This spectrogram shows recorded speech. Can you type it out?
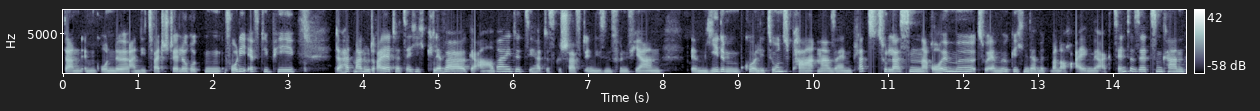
dann im Grunde an die zweite Stelle rücken vor die FDP. Da hat Malu Dreyer tatsächlich clever gearbeitet. Sie hat es geschafft, in diesen fünf Jahren ähm, jedem Koalitionspartner seinen Platz zu lassen, Räume zu ermöglichen, damit man auch eigene Akzente setzen kann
